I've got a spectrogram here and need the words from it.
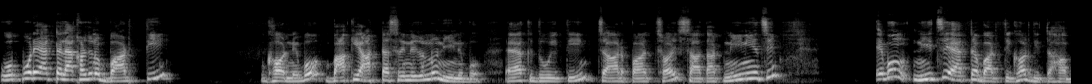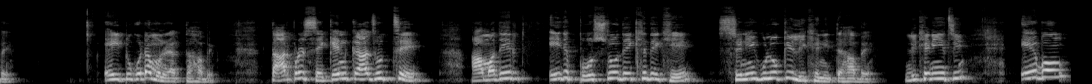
ওপরে একটা লেখার জন্য বাড়তি ঘর নেব, বাকি আটটা শ্রেণির জন্য নিয়ে নেব। এক, দুই, তিন, চার, পাঁচ, ছয়, সাত, আট নিয়ে নিয়েছি। এবং নিচে একটা বাড়তি ঘর দিতে হবে। এইটুকুটা মনে রাখতে হবে। তারপরে সেকেন্ড কাজ হচ্ছে, আমাদের এই যে প্রশ্ন দেখে দেখে শ্রেণীগুলোকে লিখে নিতে হবে। লিখে নিয়েছি। এবং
